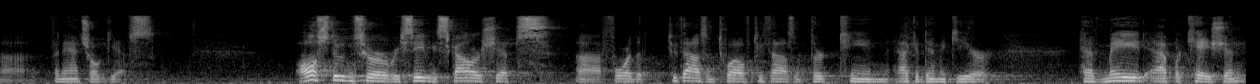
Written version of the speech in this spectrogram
uh, financial gifts. All students who are receiving scholarships uh, for the 2012 2013 academic year have made application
